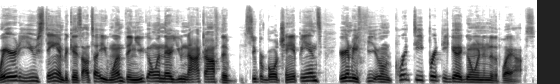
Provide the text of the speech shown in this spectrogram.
Where do you stand? Because I'll tell you one thing you go in there, you knock off the Super Bowl champions, you're going to be feeling pretty, pretty good going into the playoffs.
